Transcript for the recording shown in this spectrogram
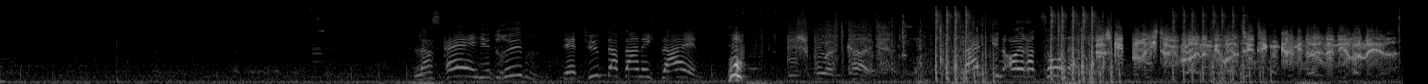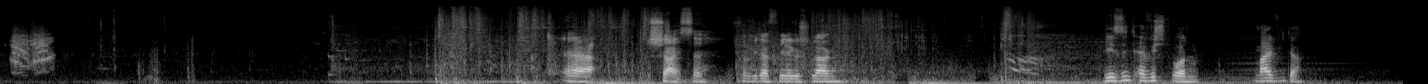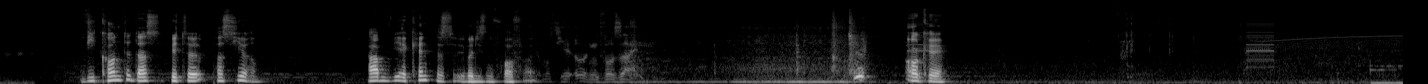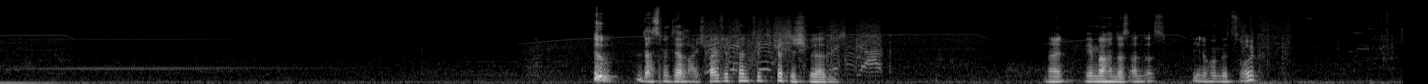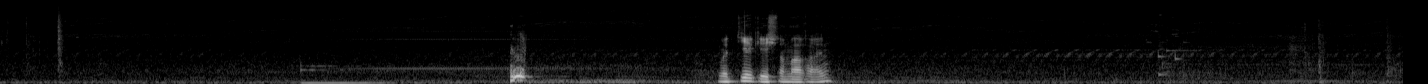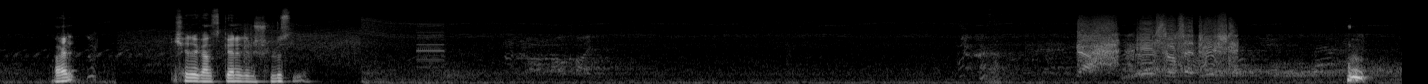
Ja, scheiße. Schon wieder fehlgeschlagen. Wir sind erwischt worden. Mal wieder. Wie konnte das bitte passieren? Haben wir Erkenntnisse über diesen Vorfall? Er muss hier irgendwo sein. Okay. Das mit der Reichweite könnte kritisch werden. Nein, wir machen das anders. Den holen wir zurück. Mit dir gehe ich nochmal rein. Weil ich hätte ganz gerne den Schlüssel. Er ist uns entwischt.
